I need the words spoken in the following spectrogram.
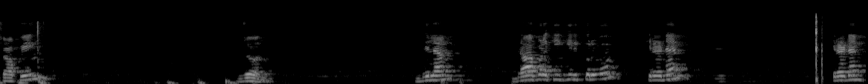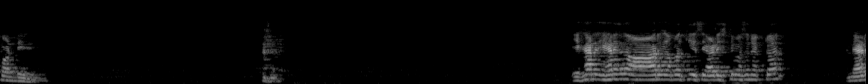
শপিং জোন দিলাম। দেওয়ার পরে কি ক্লিক করব? Create and create and continue এখানে এখানে আর আবার কি আছে? অ্যাড একটা। অ্যাড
